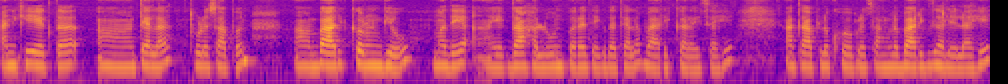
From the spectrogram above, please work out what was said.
आणखी एकदा त्याला थोडंसं आपण बारीक करून घेऊ. मध्ये एकदा हलवून परत एकदा त्याला बारीक करायचं आहे. आता आपलं खोबरं चांगलं बारीक झालेलं आहे.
